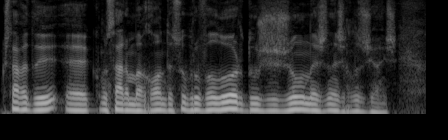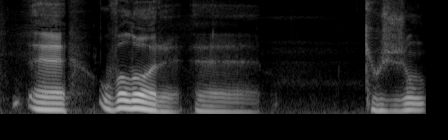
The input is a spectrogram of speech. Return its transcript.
gostava de uh, começar uma ronda sobre o valor do jejum nas, nas religiões. Uh, o valor uh, que o jejum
